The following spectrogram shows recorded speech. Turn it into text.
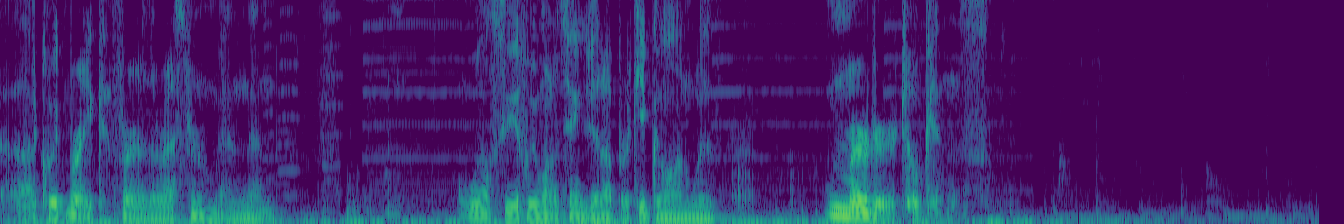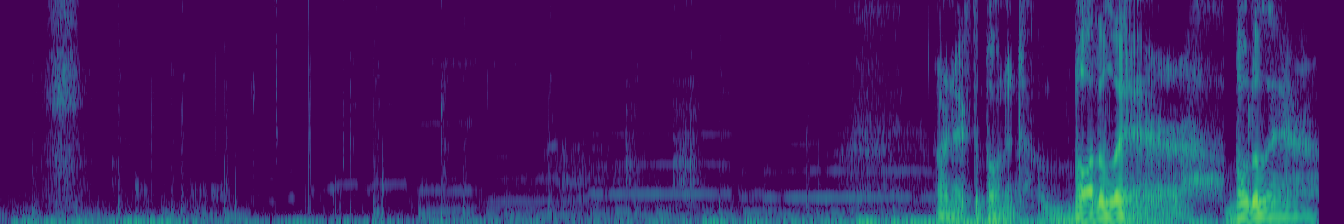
a quick break for the restroom, and then we'll see if we want to change it up or keep going with murder tokens. Our next opponent, Baudelaire. Baudelaire?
